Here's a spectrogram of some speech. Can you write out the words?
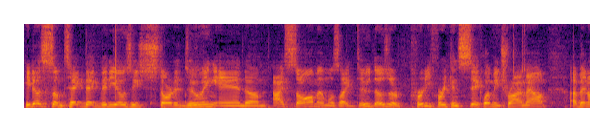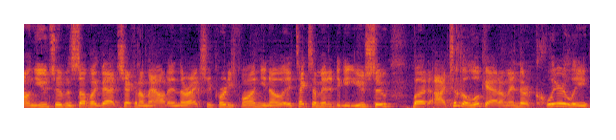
He does some tech deck videos he started doing, and um, I saw him and was like, dude, those are pretty freaking sick. Let me try them out. I've been on YouTube and stuff like that checking them out, and they're actually pretty fun. You know, it takes a minute to get used to, but I took a look at them, and they're clearly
